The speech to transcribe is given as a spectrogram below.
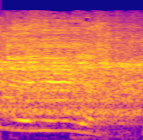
谢谢谢。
